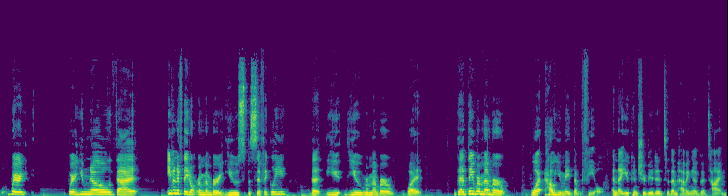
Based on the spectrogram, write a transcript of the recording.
where, where you know that even if they don't remember you specifically, that you you remember what that they remember what how you made them feel and that you contributed to them having a good time.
